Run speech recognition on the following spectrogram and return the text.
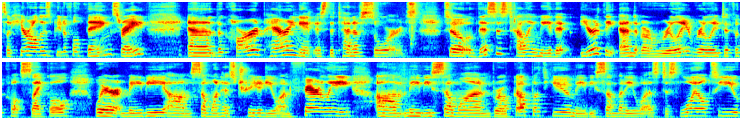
So here are all those beautiful things, right? And the card pairing it is the Ten of Swords. So this is telling me that you're at the end of a really, really difficult cycle where maybe um, someone has treated you unfairly, um, maybe someone broke up with you, maybe somebody was disloyal to you,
